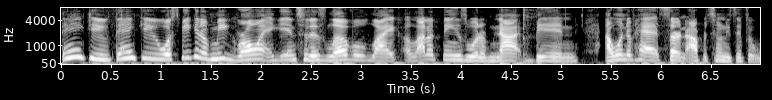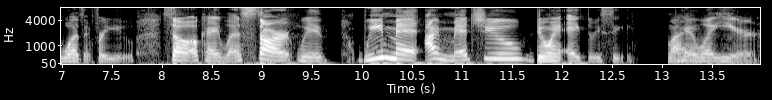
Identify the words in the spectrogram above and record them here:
Thank you, thank you. Well, speaking of me growing and getting to this level, like a lot of things would have not been. I wouldn't have had certain opportunities if it wasn't for you. So, okay, let's start with we met. I met you doing A3C. Like, Okay, what year?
